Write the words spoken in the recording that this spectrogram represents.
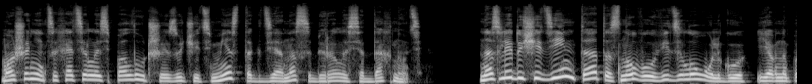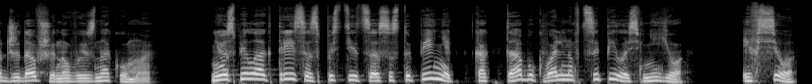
Мошеннице хотелось получше изучить место, где она собиралась отдохнуть. На следующий день Тата снова увидела Ольгу, явно поджидавшую новую знакомую. Не успела актриса спуститься со ступенек, как та буквально вцепилась в нее. И все.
